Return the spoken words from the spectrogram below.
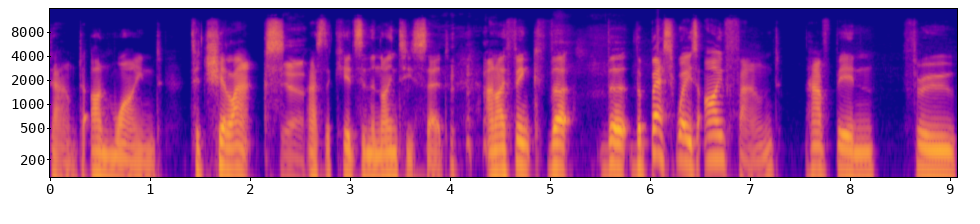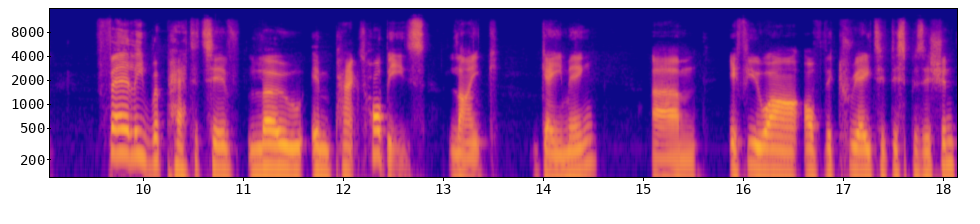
down, to unwind, to chillax, Yeah. as the kids in the 90s said. and I think that the the best ways I've found have been through fairly repetitive, low impact hobbies like gaming. Um, if you are of the creative disposition,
